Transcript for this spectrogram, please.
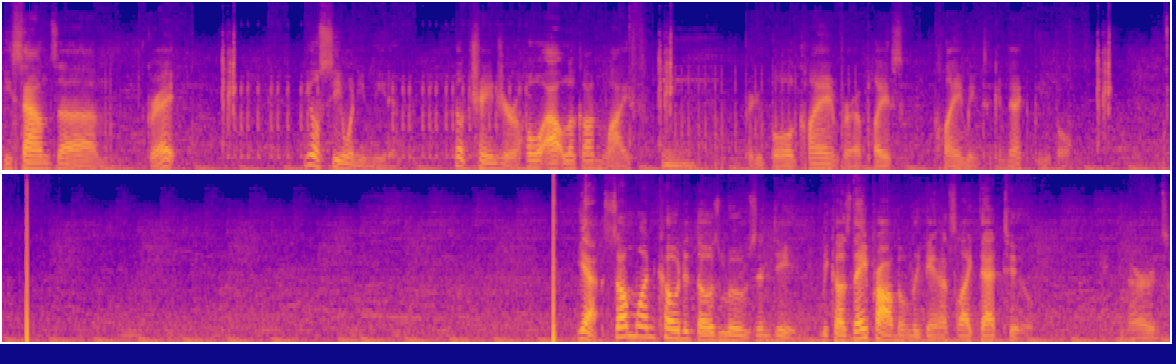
he sounds, um, great. You'll see when you meet him. He'll change your whole outlook on life. Pretty bold claim for a place claiming to connect people. Yeah, someone coded those moves indeed, because they probably dance like that too. Nerds.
